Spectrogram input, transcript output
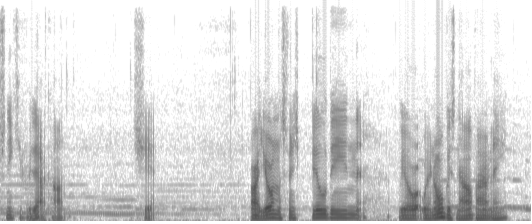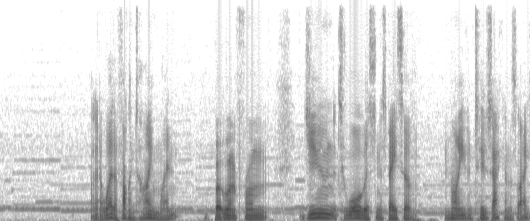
sneak you through that? I can't. Shit. Alright, you're almost finished building. We are, we're in August now, apparently. I don't know where the fucking time went, but went from June to August in the space of not even two seconds, like.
